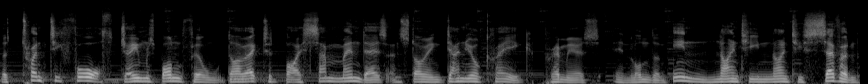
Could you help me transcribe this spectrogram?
the 24th James Bond film directed by Sam Mendes and starring Daniel Craig, premieres in London. In 1997,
